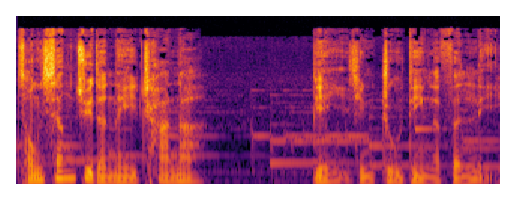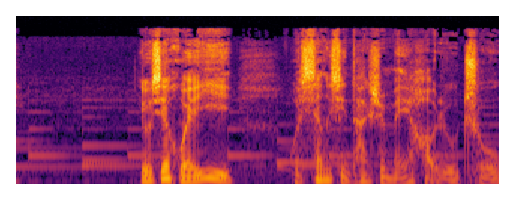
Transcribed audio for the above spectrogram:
从相聚的那一刹那，便已经注定了分离。有些回忆，我相信它是美好如初，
